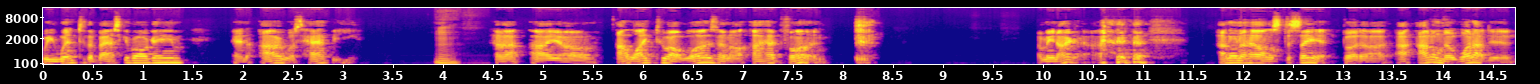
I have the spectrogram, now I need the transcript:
we went to the basketball game, and I was happy. Mm. I I, uh, I liked who I was, and I, I had fun. I mean, I I don't know how else to say it, but uh, I I don't know what I did.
